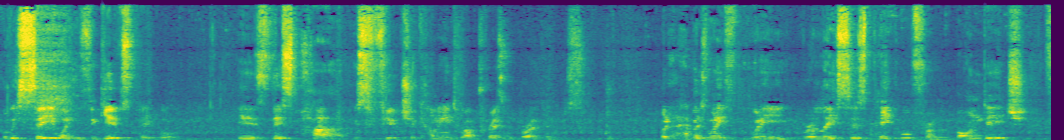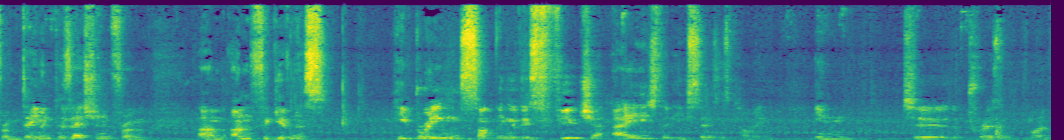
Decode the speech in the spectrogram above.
What we see when he forgives people is this part, this future coming into our present brokenness. What happens when he, when he releases people from bondage, from demon possession, from um, unforgiveness, he brings something of this future age that he says is coming into the present moment.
